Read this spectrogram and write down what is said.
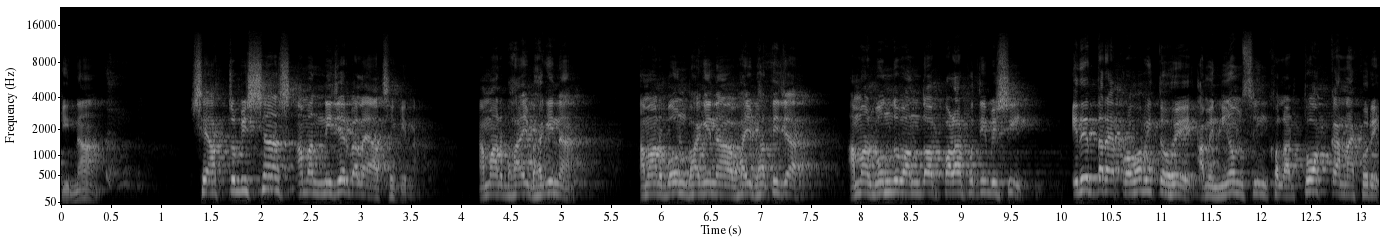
কি না? সে আত্মবিশ্বাস আমার নিজের বেলায় আছে কিনা আমার ভাই ভাগিনা, আমার বোন ভাগিনা, ভাই ভাতিজা, আমার বন্ধু বান্ধব পাড়া প্রতিবেশী, এদের দ্বারা প্রভাবিত হয়ে আমি নিয়ম শৃঙ্খলার তোয়াক্কা না করে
